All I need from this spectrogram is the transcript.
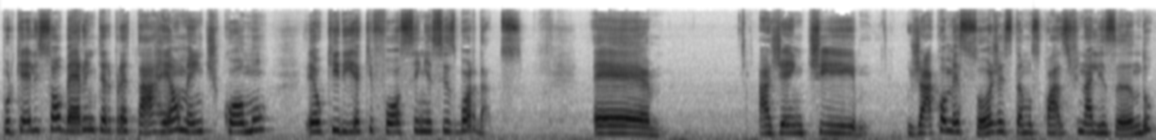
porque eles souberam interpretar realmente como eu queria que fossem esses bordados. É, a gente já começou, já estamos quase finalizando.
